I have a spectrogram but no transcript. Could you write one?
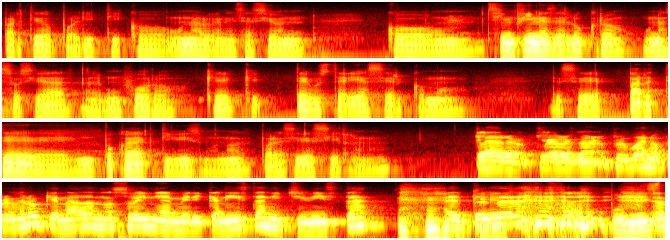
partido político, una organización con, sin fines de lucro, una sociedad, algún foro. ¿Qué, qué, te gustaría ser como de ese parte de un poco de activismo, ¿no? Por así decirlo, ¿no? Claro, claro, claro. Pero bueno, primero que nada, no soy ni americanista ni chivista. Entonces, pumista.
